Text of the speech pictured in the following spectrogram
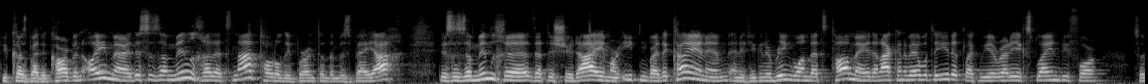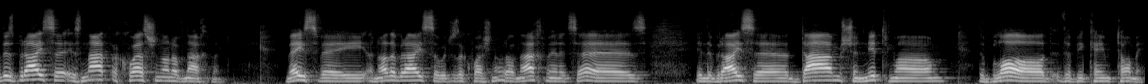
Because by the carbon oimer, this is a mincha that's not totally burnt on the mizbeach. This is a mincha that the shirayim are eaten by the kayanim, and if you're going to bring one that's tameh, they're not going to be able to eat it, like we already explained before. So this brayse is not a question on Rav Nachman. Meisvei, another brayse, which is a question of Rav Nachman, it says in the brayse, dam shenitma, the blood that became tameh.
